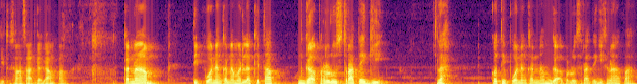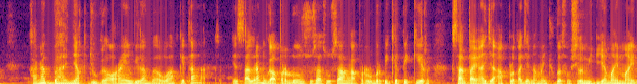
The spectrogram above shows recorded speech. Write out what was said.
gitu sangat-sangat gak gampang. Keenam, tipuan yang keenam adalah kita nggak perlu strategi. Lah, kok tipuan yang keenam nggak perlu strategi? Kenapa? karena banyak juga orang yang bilang bahwa kita Instagram nggak perlu susah-susah, nggak perlu berpikir-pikir, santai aja, upload aja. Namanya juga sosial media, main-main.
